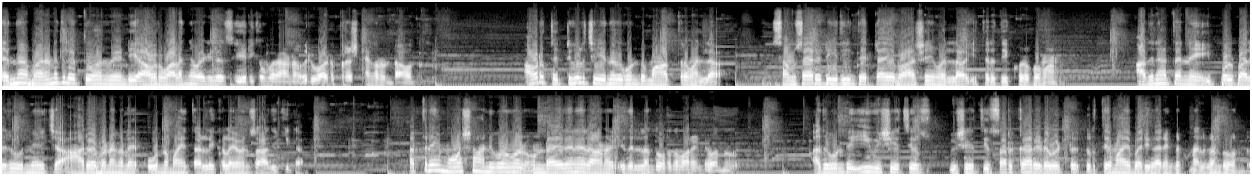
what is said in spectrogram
എന്നാൽ ഭരണത്തിലെത്തുവാൻ വേണ്ടി അവർ വളഞ്ഞ വഴികൾ സ്വീകരിക്കുമ്പോഴാണ് ഒരുപാട് പ്രശ്നങ്ങൾ ഉണ്ടാവുന്നത്. അവർ തെറ്റുകൾ ചെയ്യുന്നത് കൊണ്ട് മാത്രമല്ല സംസാര രീതിയും തെറ്റായ ഭാഷയുമല്ല ഇത്തരത്തിൽ കുഴപ്പമാണ്. അതിനാൽ തന്നെ ഇപ്പോൾ പലരും ഉന്നയിച്ച ആരോപണങ്ങളെ പൂർണമായും തള്ളിക്കളയാൻ സാധിക്കില്ല. അത്രയും മോശം അനുഭവങ്ങൾ ഉണ്ടായതിനാലാണ് ഇതെല്ലാം തുറന്നു പറയേണ്ടി വന്നത്. അതുകൊണ്ട് ഈ വിഷയത്തിൽ വിഷയത്തിൽ സർക്കാർ ഇടപെട്ട് കൃത്യമായ പരിഹാരം നൽകേണ്ടതുണ്ട്.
